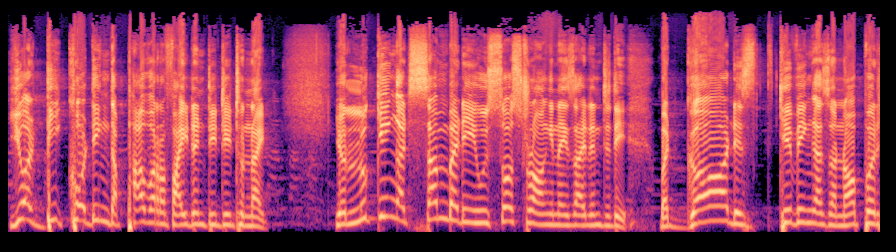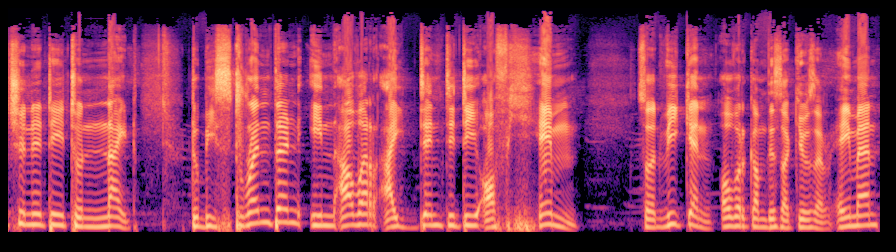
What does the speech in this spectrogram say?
You are decoding the power of identity tonight. You're looking at somebody who's so strong in his identity, but God is giving us an opportunity tonight to be strengthened in our identity of Him so that we can overcome this accuser. Amen. Amen.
